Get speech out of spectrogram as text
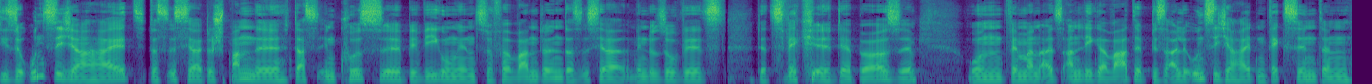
diese Unsicherheit, das ist ja das Spannende, das in Kursbewegungen zu verwandeln. Das ist ja, wenn du so willst, der Zweck äh, der Börse. Und wenn man als Anleger wartet, bis alle Unsicherheiten weg sind, dann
